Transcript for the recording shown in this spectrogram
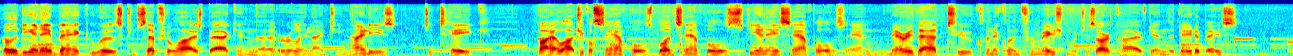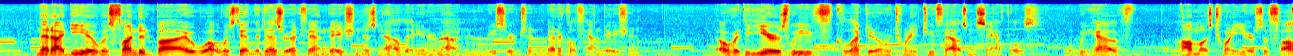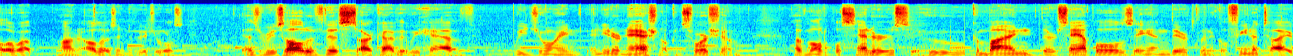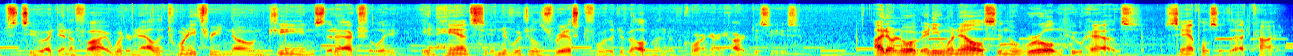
Well, the DNA bank was conceptualized back in the early 1990s to take biological samples, blood samples, DNA samples, and marry that to clinical information which is archived in the database. And that idea was funded by what was then the Deseret Foundation, is now the Intermountain Research and Medical Foundation. Over the years, we've collected over 22,000 samples. We have almost 20 years of follow-up on all those individuals. As a result of this archive that we have, we joined an international consortium of multiple centers who combined their samples and their clinical phenotypes to identify what are now the 23 known genes that actually enhance individuals' risk for the development of coronary heart disease. I don't know of anyone else in the world who has samples of that kind.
